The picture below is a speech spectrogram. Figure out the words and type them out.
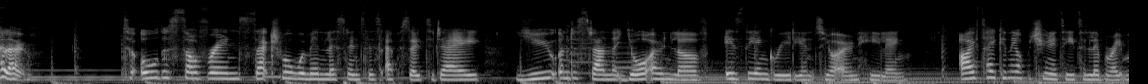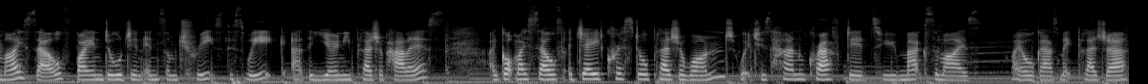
Hello. To all the sovereign, sexual women listening to this episode today, you understand that your own love is the ingredient to your own healing. I've taken the opportunity to liberate myself by indulging in some treats this week at the Yoni Pleasure Palace I got myself a jade crystal pleasure wand, which is handcrafted to maximize my orgasmic pleasure,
